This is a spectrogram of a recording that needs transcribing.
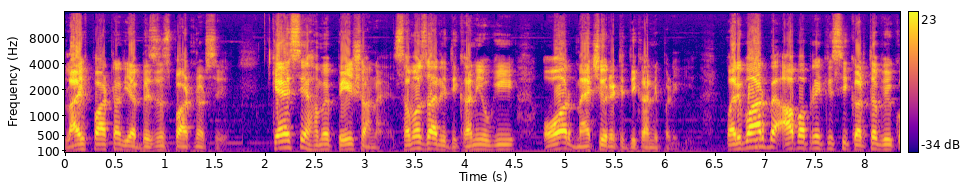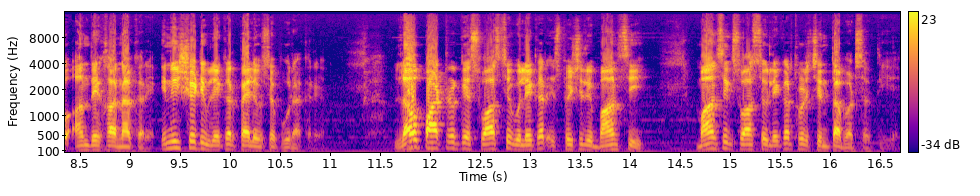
लाइफ पार्टनर या बिज़नेस पार्टनर से कैसे हमें पेश आना है, समझदारी दिखानी होगी और मैच्योरिटी दिखानी पड़ेगी। परिवार में आप अपने किसी कर्तव्य को अनदेखा न करें। इनिशिएटिव लेकर पहले उसे पूरा करें। लव पार्टनर के स्वास्थ्य को लेकर, स्पेशली मानसिक मानसिक स्वास्थ्य को लेकर थोड़ी चिंता बढ़ सकती है।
